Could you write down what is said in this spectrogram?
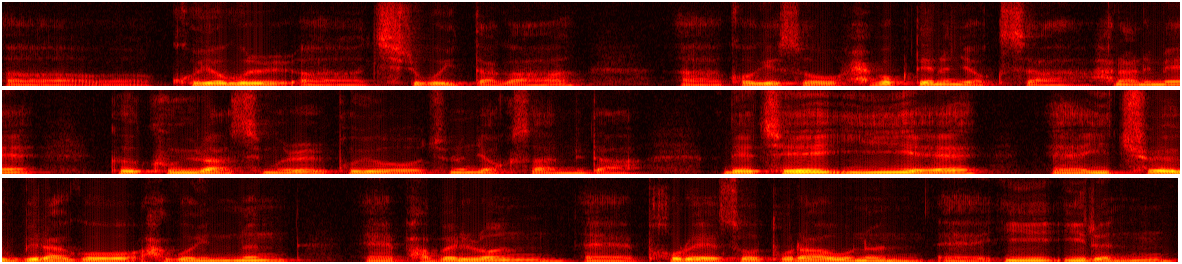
어, 고역을 어, 치르고 있다가 아, 거기서 회복되는 역사, 하나님의 그 긍휼하심을 보여주는 역사입니다. 근데 제2의 이 출애굽이라고 하고 있는 바벨론 포로에서 돌아오는 이 일은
